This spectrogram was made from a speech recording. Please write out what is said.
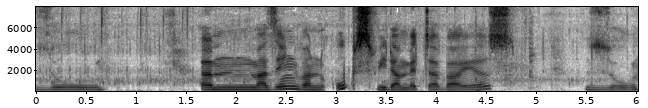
So. Ähm, mal sehen, wann Ups wieder mit dabei ist. So.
